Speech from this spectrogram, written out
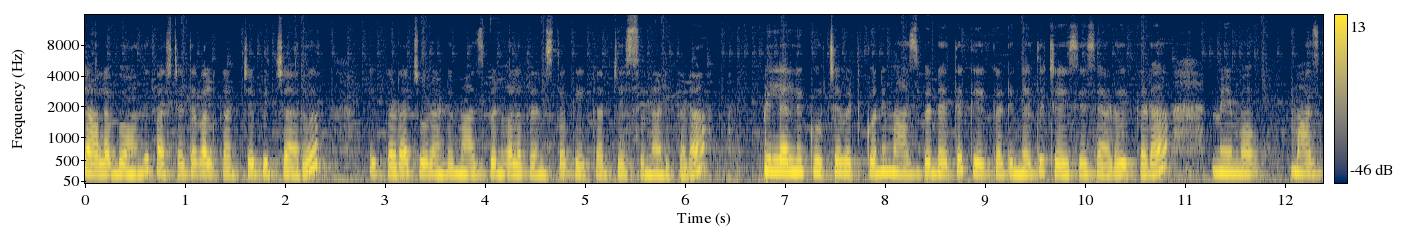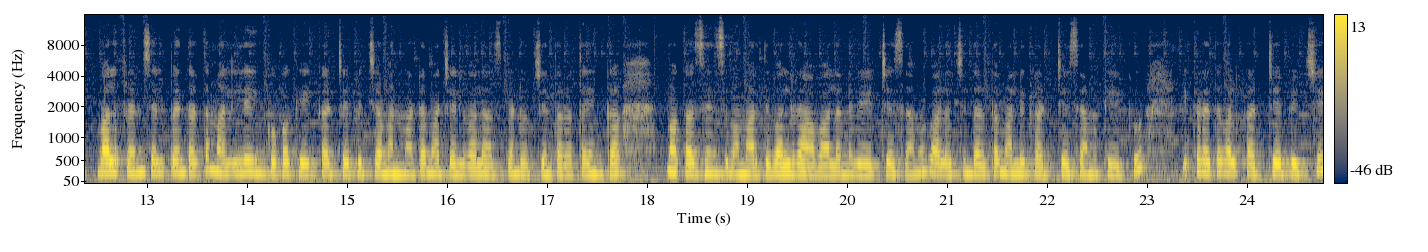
చాలా బాగుంది. ఫస్ట్ అయితే వాళ్ళు కట్ చేపించారు ఇక్కడ చూడండి మా హస్బెండ్ వాళ్ళ ఫ్రెండ్స్తో కేక్ కట్ చేస్తున్నాడు ఇక్కడ. పిల్లల్ని కూర్చోబెట్టుకొని మా హస్బెండ్ అయితే కేక్ కటింగ్ అయితే చేసేసాడు ఇక్కడ. మేము మా వాళ్ళ ఫ్రెండ్స్ వెళ్ళిపోయిన తర్వాత మళ్ళీ ఇంకొక కేక్ కట్ చేయించామన్నమాట మా చెల్లి వాళ్ళ హస్బెండ్ వచ్చిన తర్వాత ఇంకా మా కజిన్స్ మా మరిది వాళ్ళు రావాలని వెయిట్ చేసాము. వాళ్ళు వచ్చిన తర్వాత మళ్ళీ కట్ చేసాము కేకు. ఇక్కడైతే వాళ్ళు కట్ చేపించి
